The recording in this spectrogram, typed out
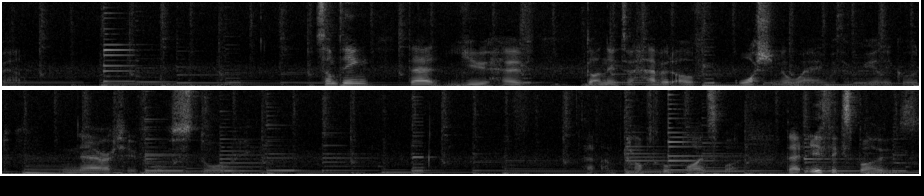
about. Something that you have gotten into a habit of washing away with a really good narrative or story. Blind spot that, if exposed,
